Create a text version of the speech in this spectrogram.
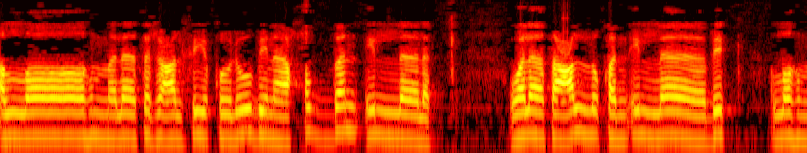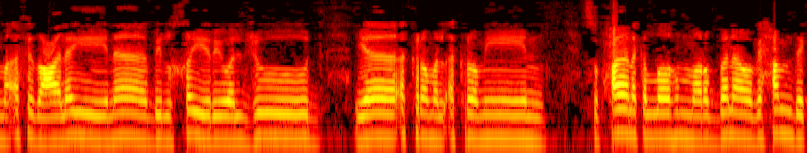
اللهم لا تجعل في قلوبنا حبا إلا لك ولا تعلقا إلا بك اللهم أفض علينا بالخير والجود يا أكرم الأكرمين. سبحانك اللهم ربنا وبحمدك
